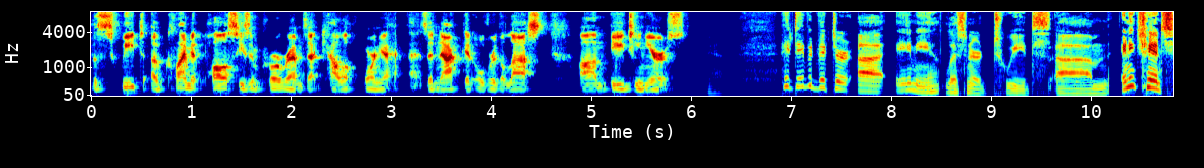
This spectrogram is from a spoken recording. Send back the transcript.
the suite of climate policies and programs that California has enacted over the last um, 18 years. Hey, David Victor, uh, Amy, listener tweets, um, any chance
